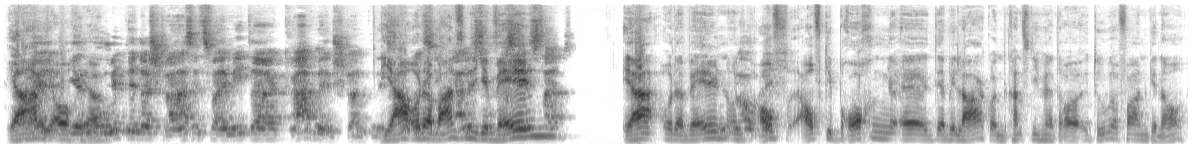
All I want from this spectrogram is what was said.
Ja, habe ich auch. Irgendwo ja. mitten in der Straße zwei Meter Graben entstanden ist. Ja, oder wahnsinnige Wellen. Ja, oder Wellen und auf, aufgebrochen äh, der Belag und kannst nicht mehr drüber fahren, genau.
